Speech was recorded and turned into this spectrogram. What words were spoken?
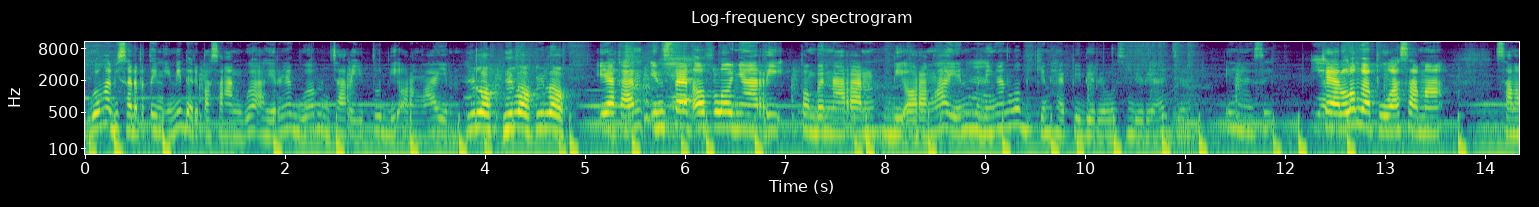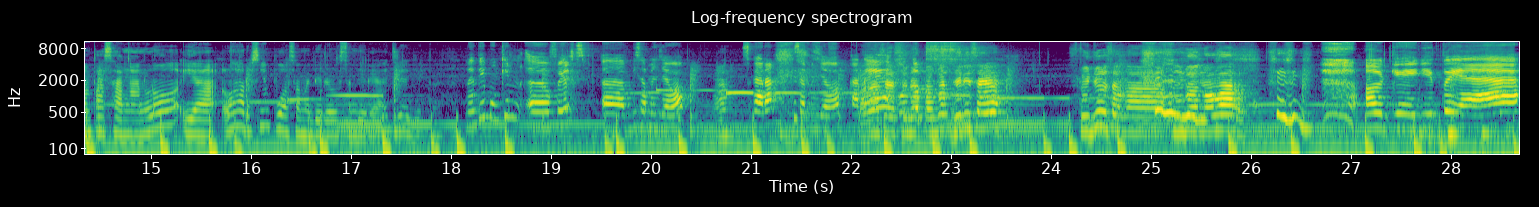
gue nggak bisa dapetin ini dari pasangan gue, akhirnya gue mencari itu di orang lain. hilaf hilaf hilaf Iya kan? Instead of lo nyari pembenaran di orang lain, Hmm. mendingan lo bikin happy diri lo sendiri aja. Iya sih? Iya, Kayak lo nggak puas sama sama pasangan lo, ya lo harusnya puas sama diri lo sendiri aja gitu. Nanti mungkin eh, Felix eh, bisa menjawab. Hah? Sekarang bisa menjawab karena saya sudah untuk tobat jadi saya setuju sama Mbak Mawar Oke gitu ya.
